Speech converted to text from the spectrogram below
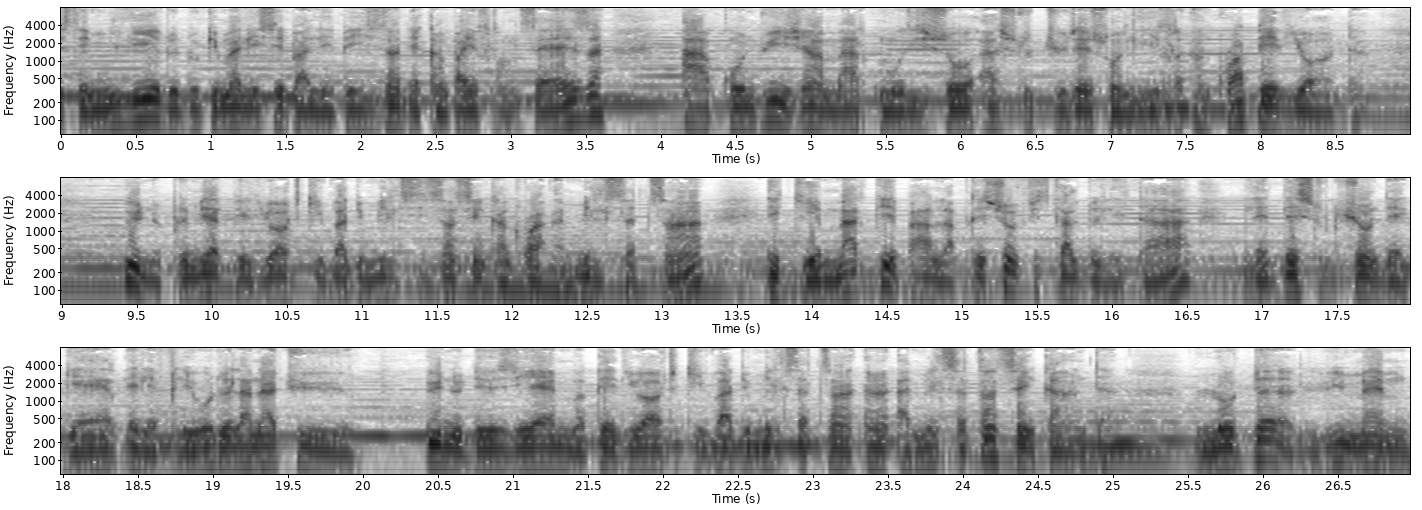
Ces milliers de documents laissés par les paysans des campagnes françaises a conduit Jean-Marc Morisseau à structurer son livre en trois périodes. Une première période qui va de 1653 à 1700 et qui est marquée par la pression fiscale de l'État, les destructions des guerres et les fléaux de la nature. Une deuxième période qui va de 1701 à 1750. L'auteur lui-même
